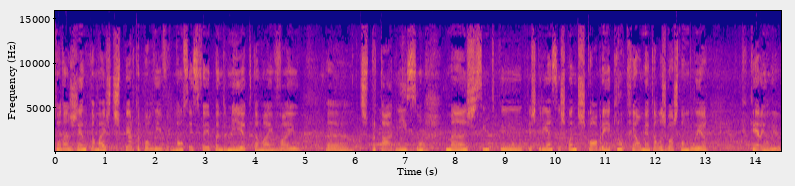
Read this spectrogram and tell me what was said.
toda a gente está mais desperta para o livro. Não sei se foi a pandemia que também veio uh, despertar isso, mas sinto que, que as crianças, quando descobrem aquilo que realmente elas gostam de ler, que querem ler.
